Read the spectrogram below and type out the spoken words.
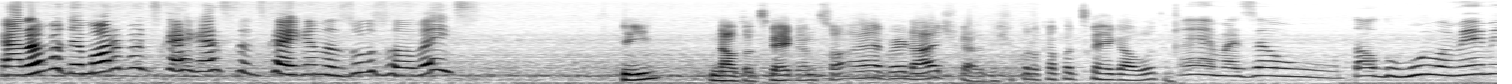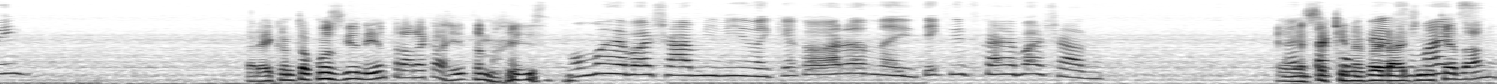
Caramba, demora pra descarregar. Você tá descarregando as duas uma vez? Sim. Não, tô descarregando só. É verdade, cara. Deixa eu colocar pra descarregar a outra. É, mas é um tal do mula mesmo, hein? Pera aí que eu não tô conseguindo nem entrar na carreta mais. Vamos rebaixar a menina aqui, que agora né, tem que ficar rebaixada. Ela Essa tá aqui, na verdade, não quer mais? dar, não.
